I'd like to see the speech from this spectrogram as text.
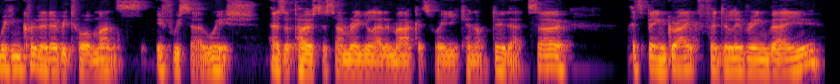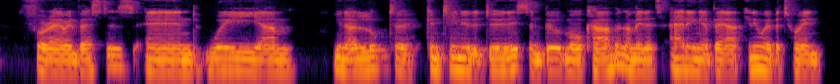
We can credit every 12 months if we so wish, as opposed to some regulated markets where you cannot do that. So it's been great for delivering value for our investors, and we, um, you know, look to continue to do this and build more carbon. I mean, it's adding about anywhere between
